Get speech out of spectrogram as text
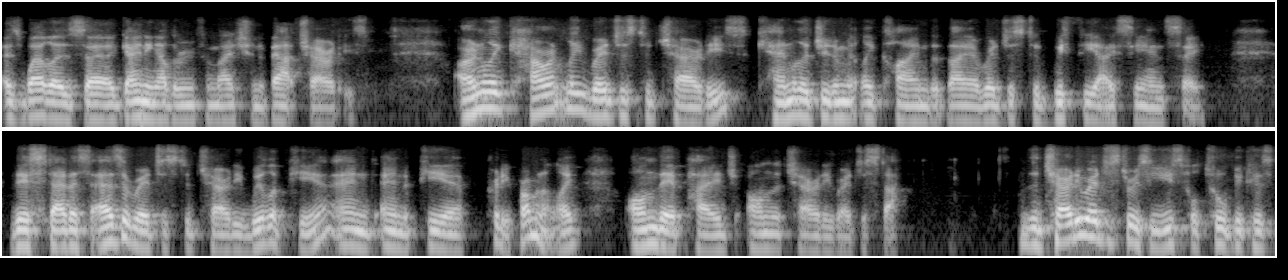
as well as uh, gaining other information about charities. Only currently registered charities can legitimately claim that they are registered with the ACNC. Their status as a registered charity will appear and, and appear pretty prominently on their page on the charity register. The charity register is a useful tool because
